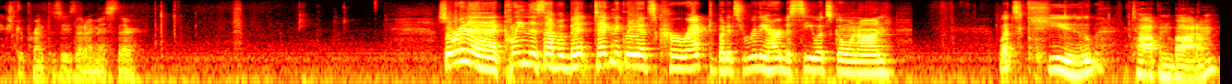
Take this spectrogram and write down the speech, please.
Extra parentheses that I missed there. So we're going to clean this up a bit. Technically, that's correct, but it's really hard to see what's going on. Let's cube top and bottom.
